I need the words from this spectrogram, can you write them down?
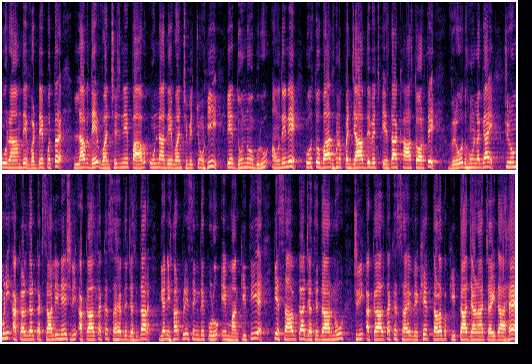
ਉਹ ਰਾਮ ਦੇ ਵੱਡੇ ਪੁੱਤਰ, ਲਵ ਦੇ ਵੰਸ਼ਜ ਨੇ। ਭਾਵ ਉਹਨਾਂ ਦੇ ਵੰਸ਼ ਵਿੱਚੋਂ ਹੀ ਇਹ ਦੋਨੋਂ ਗੁਰੂ ਆਉਂਦੇ ਨੇ। ਉਸ ਤੋਂ ਬਾਅਦ ਹੁਣ ਪੰਜਾਬ ਦੇ ਵਿੱਚ ਇਸ ਦਾ ਖਾਸ ਤੌਰ ਤੇ ਵਿਰੋਧ ਹੋਣ ਲੱਗਾ ਹੈ ਸ਼੍ਰੋਮਣੀ ਅਕਾਲੀ ਦਲ ਟਕਸਾਲੀ ਨੇ ਸ਼੍ਰੀ ਅਕਾਲ ਤਖਤ ਸਾਹਿਬ ਦੇ ਜਥੇਦਾਰ ਗਿਆਨੀ ਹਰਪ੍ਰੀਤ ਸਿੰਘ ਦੇ ਕੋਲੋਂ ਇਹ ਮੰਗ ਕੀਤੀ ਹੈ ਕਿ ਸਾਬਕਾ ਜਥੇਦਾਰ ਨੂੰ ਸ਼੍ਰੀ ਅਕਾਲ ਤਖਤ ਸਾਹਿਬ ਵਿਖੇ ਤਲਬ ਕੀਤਾ ਜਾਣਾ ਚਾਹੀਦਾ ਹੈ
